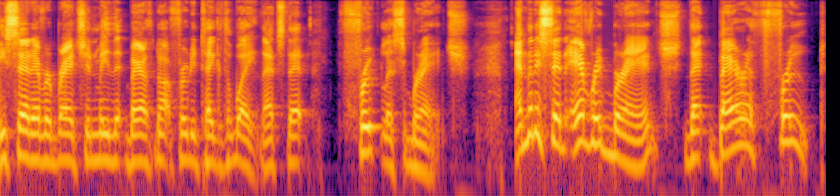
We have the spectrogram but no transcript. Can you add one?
he said every branch in me that beareth not fruit he taketh away. That's that fruitless branch. And then he said, Every branch that beareth fruit.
